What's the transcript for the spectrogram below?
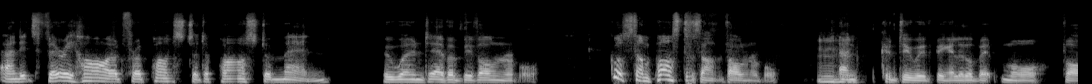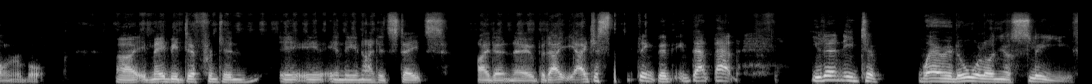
and it's very hard for a pastor to pastor men who won't ever be vulnerable. Of course, some pastors aren't vulnerable mm-hmm. and could do with being a little bit more vulnerable. Uh, it may be different in, in, in the United States. I don't know, but I I just think that that that you don't need to wear it all on your sleeve.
